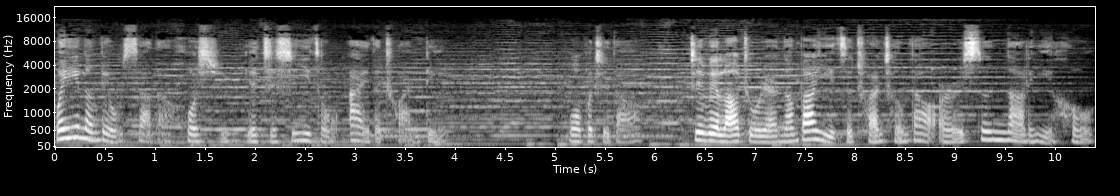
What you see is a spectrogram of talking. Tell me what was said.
唯一能留下的，或许也只是一种爱的传递。我不知道。这位老主人能把椅子传承到儿孙那里以后，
